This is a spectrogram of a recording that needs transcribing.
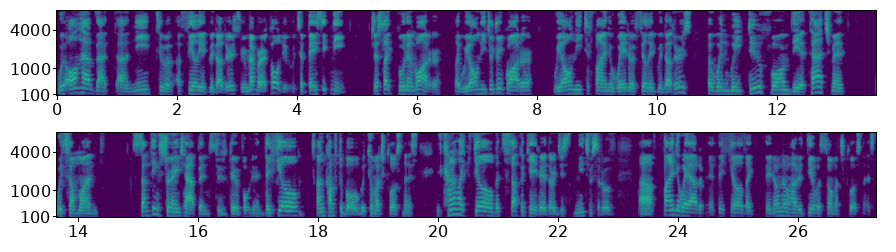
We all have that uh, need to affiliate with others. Remember, I told you it's a basic need, just like food and water. Like we all need to drink water. We all need to find a way to affiliate with others. But when we do form the attachment with someone, something strange happens to the avoidant. They feel uncomfortable with too much closeness. It's kind of like feel a little bit suffocated or just need to sort of uh, find a way out of it. They feel like they don't know how to deal with so much closeness.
